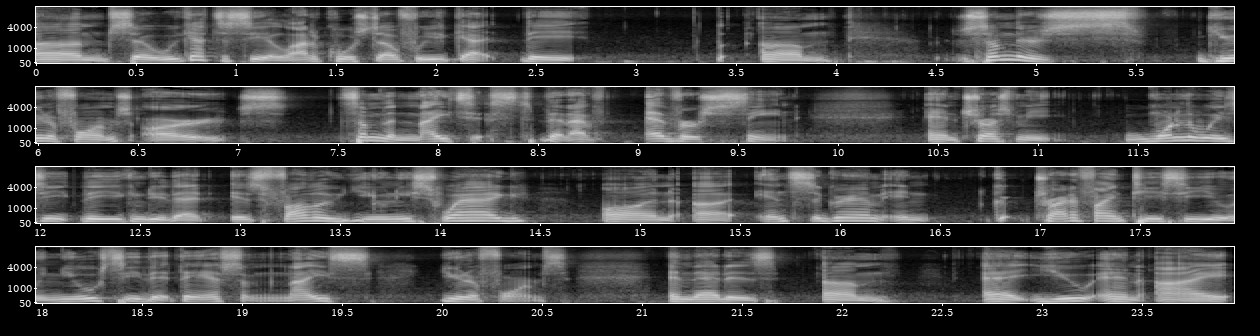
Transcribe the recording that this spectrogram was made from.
Um, so we got to see a lot of cool stuff. We got the, um, some of their uniforms are some of the nicest that I've ever seen. And trust me, one of the ways that you can do that is follow Uniswag on uh, Instagram and try to find TCU, and you'll see that they have some nice uniforms, and that is um, at U N I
